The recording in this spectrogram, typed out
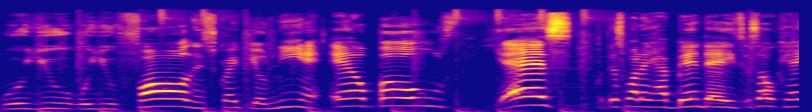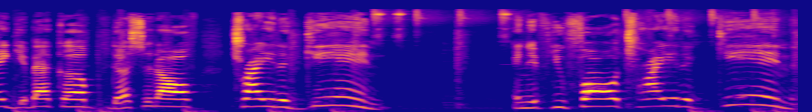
Will you will you fall and scrape your knee and elbows? Yes. But that's why they have band-aids. It's okay. Get back up, dust it off, try it again. And if you fall, try it again.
